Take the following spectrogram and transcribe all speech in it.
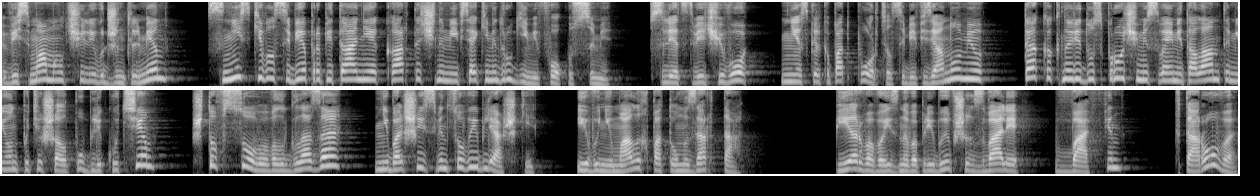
весьма молчаливый джентльмен, снискивал себе пропитание карточными и всякими другими фокусами, вследствие чего несколько подпортил себе физиономию, так как наряду с прочими своими талантами он потешал публику тем, что всовывал в глаза небольшие свинцовые бляшки и вынимал их потом изо рта. Первого из новоприбывших звали Ваффин, второго,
